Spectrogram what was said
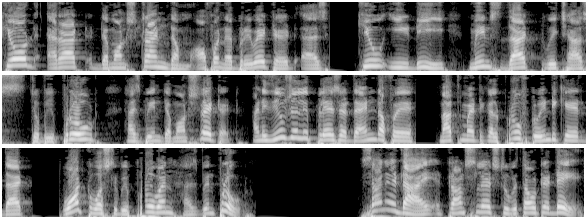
Quod erat demonstrandum, often abbreviated as QED means that which has to be proved has been demonstrated and is usually placed at the end of a mathematical proof to indicate that what was to be proven has been proved. Sine die translates to without a day.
